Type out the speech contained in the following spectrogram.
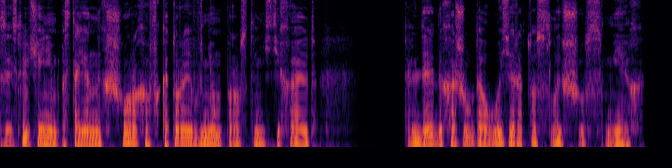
за исключением постоянных шорохов, которые в нем просто не стихают. Когда я дохожу до озера, то слышу смех,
